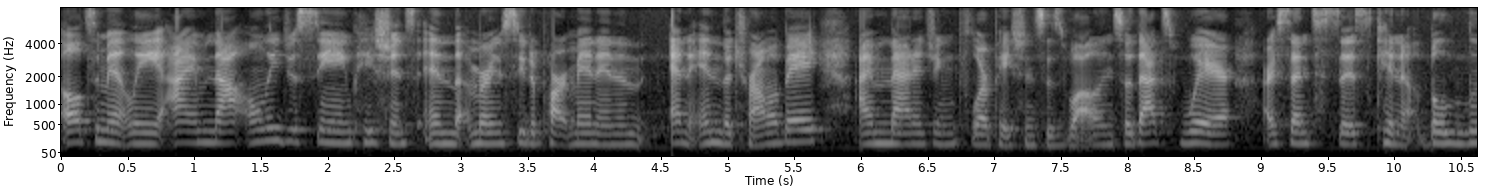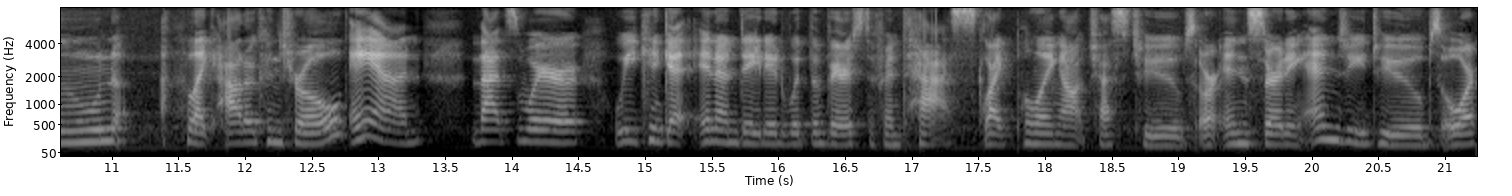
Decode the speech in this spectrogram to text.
ultimately, I'm not only just seeing patients in the emergency department and in, and in the trauma bay, I'm managing floor patients as well. And so that's where our census can balloon like out of control and that's where we can get inundated with the various different tasks like pulling out chest tubes or inserting NG tubes or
